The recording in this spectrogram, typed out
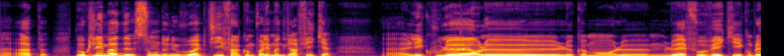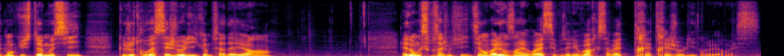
Euh, hop. Donc les modes sont de nouveau actifs, hein, comme quoi les modes graphiques. Euh, les couleurs, le, comment, le, le, FOV qui est complètement custom aussi, que je trouve assez joli comme ça d'ailleurs. Hein. Et donc c'est pour ça que je me suis dit tiens on va aller dans un RES et vous allez voir que ça va être très très joli dans le RES.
